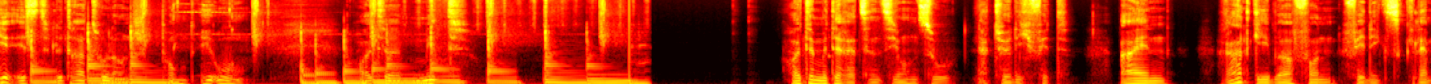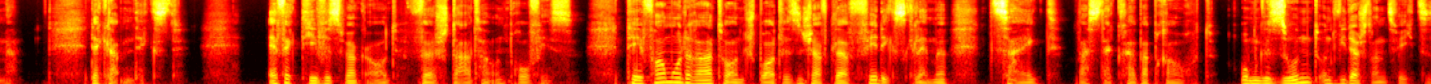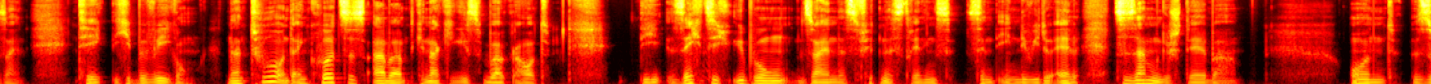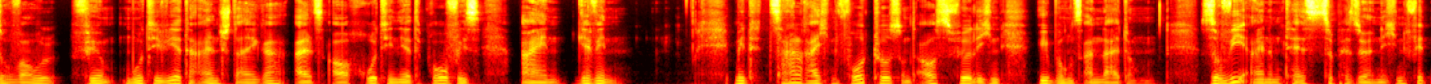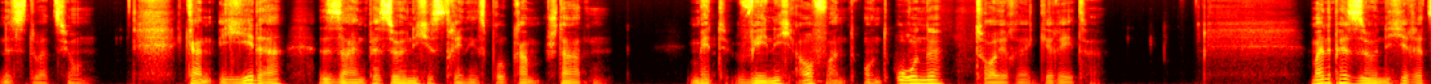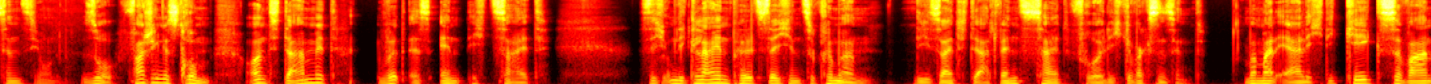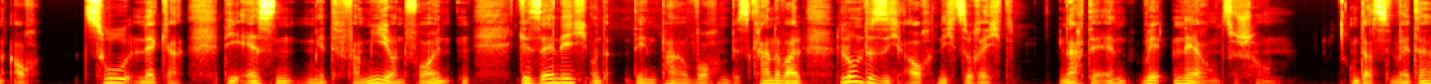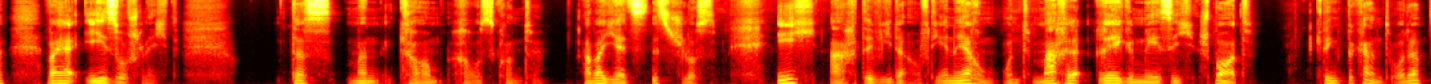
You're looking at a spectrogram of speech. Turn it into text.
Hier ist literaturlaunch.eu. Heute mit heute mit der Rezension zu Natürlich fit. Ein Ratgeber von Felix Klemme. Der Klappentext. Effektives Workout für Starter und Profis. TV-Moderator und Sportwissenschaftler Felix Klemme zeigt, was der Körper braucht um gesund und widerstandsfähig zu sein. Tägliche Bewegung, Natur und ein kurzes, aber knackiges Workout. Die 60 Übungen seines Fitnesstrainings sind individuell zusammengestellbar und sowohl für motivierte Einsteiger als auch routinierte Profis ein Gewinn mit zahlreichen Fotos und ausführlichen Übungsanleitungen sowie einem Test zur persönlichen Fitnesssituation. Kann jeder sein persönliches Trainingsprogramm starten. Mit wenig Aufwand und ohne teure Geräte. Meine persönliche Rezension. So, Fasching ist rum und damit wird es endlich Zeit, sich um die kleinen Pölsterchen zu kümmern, die seit der Adventszeit fröhlich gewachsen sind. Aber mal ehrlich, die Kekse waren auch zu lecker. Die Essen mit Familie und Freunden gesellig und den paar Wochen bis Karneval lohnte sich auch nicht so recht, nach der Ernährung zu schauen. Und das Wetter war ja eh so schlecht, dass man kaum raus konnte. Aber jetzt ist Schluss. Ich achte wieder auf die Ernährung und mache regelmäßig Sport. Klingt bekannt, oder?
